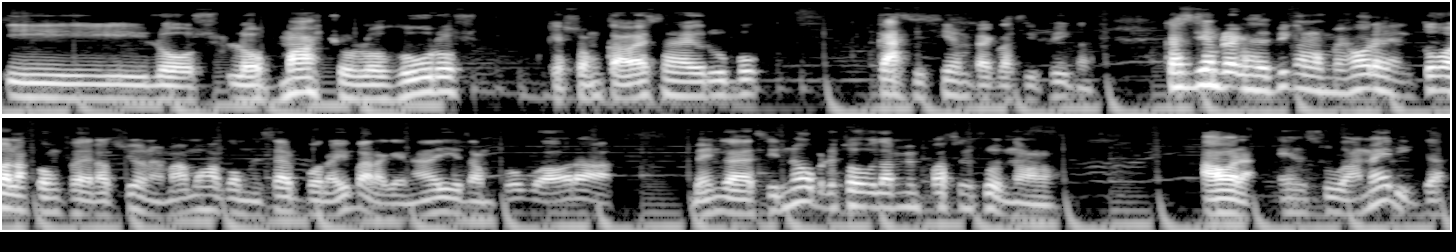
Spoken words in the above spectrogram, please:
y los, los machos, los duros, que son cabezas de grupo, casi siempre clasifican. Casi siempre clasifican los mejores en todas las confederaciones. Vamos a comenzar por ahí para que nadie tampoco ahora venga a decir, no, pero esto también pasa en Sudamérica. No. Ahora, en Sudamérica,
